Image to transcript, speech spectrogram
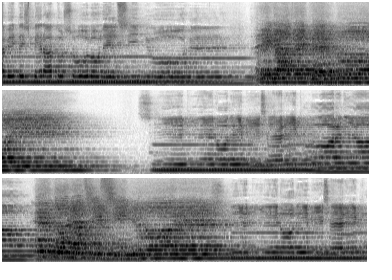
avete sperato solo nel Signore. Pregate per noi. Sii pieno di misericordia. Perdonaci, Signore. Sii pieno di misericordia.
